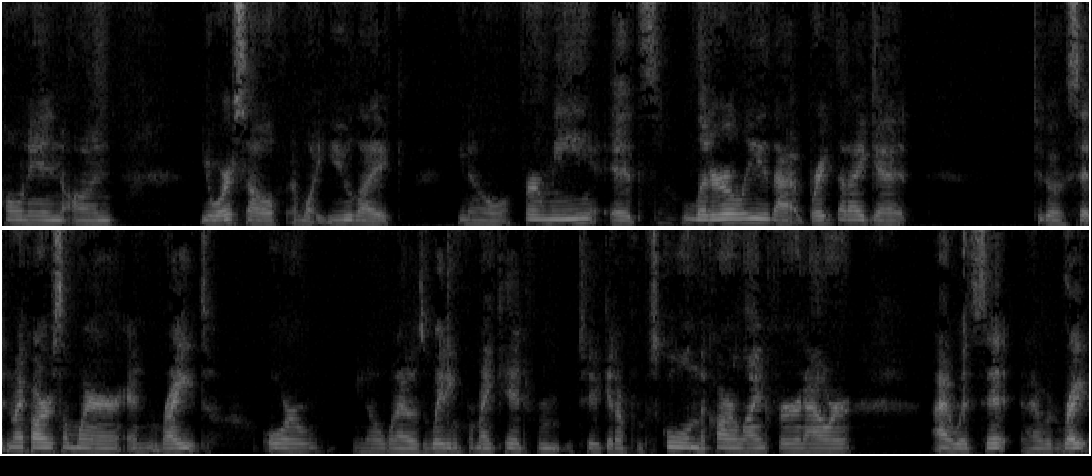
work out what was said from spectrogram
hone in on yourself and what you like. You know, for me, it's literally that break that I get to go sit in my car somewhere and write or you know when i was waiting for my kid from to get up from school in the car line for an hour i would sit and i would write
